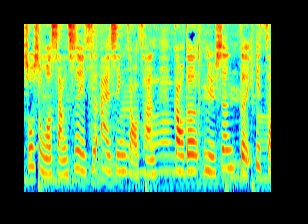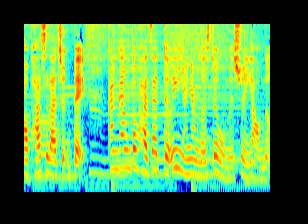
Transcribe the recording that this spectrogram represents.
说什么想吃一次爱心早餐，搞得女生得一早爬起来准备，刚刚还在得意洋洋的对我们炫耀呢。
